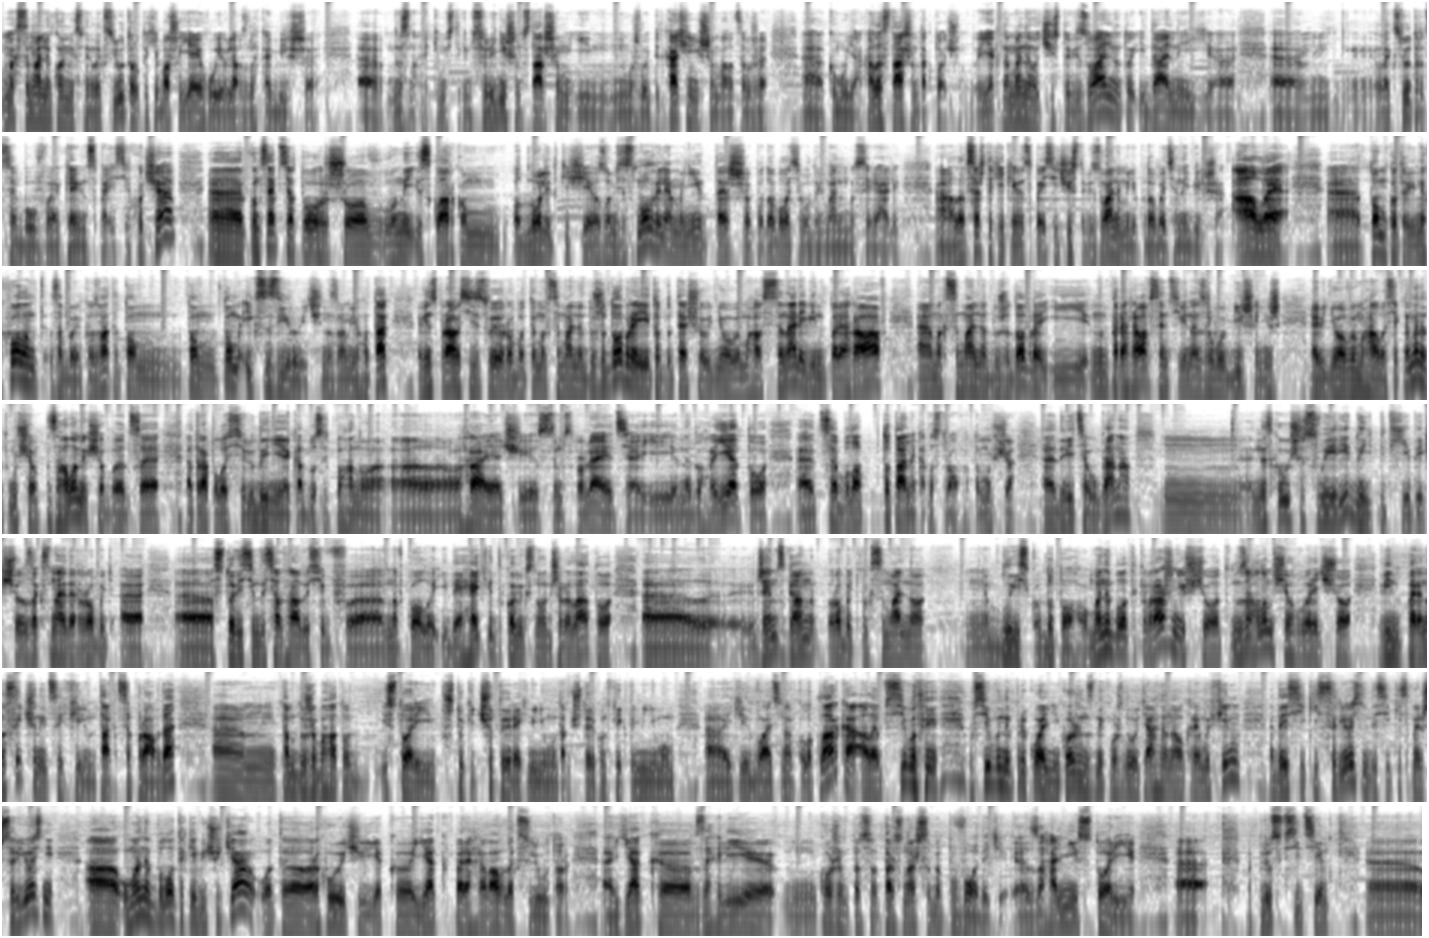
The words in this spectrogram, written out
максимально коміксний Лекс Лютер, то хіба що я його уявляв злегка більше, е, не знаю, якимось таким соліднішим, старшим і ну, можливо підкаченішим, але це вже е, кому як. Але старшим так точно. Як на мене, от чисто візуально, то ідеальний Лекс Лютер це був Кевін Спейсі. Хоча концепція того, що вони із Кларком однолітки ще й разом зі Смолвілем, мені теж подобалося в одноіменному серіалі. Але все ж таки Кевін Спейсі чисто візуально мені подобається найбільше. Але е, Том, котрий не Холланд, забув його звати, Том, Том, Том Ікс Звірович, називаємо його так. Він справився зі своєю роботою максимально дуже добре. І тобто те, що від нього вимагав сценарій, він перегравав е, максимально дуже добре і ну, перегравав в сенсі він зробив більше, ніж е, від нього вимагалося, як на мене, тому що загалом, якщо б це трапилося людині, яка досить погано е, грає чи з цим справляється і не дограє, то е, це була б тотальна катастрофа. Тому що е, дивіться, у Гана м, не скажу, що своєрідний підхід. Якщо Зак Снайдер робить е, е, 180 градусів е, навколо іде геть від коміксного джерела, то е, Джеймс Ган робить максимально. Близько до того. У мене було таке враження, що от, ну загалом ще говорять, що він перенасичений цей фільм. Так, це правда. Ем, там дуже багато історій, штуки 4, як мінімум, там 4 конфлікти, мінімум, е, які відбуваються навколо Кларка, але всі вони, всі вони прикольні. Кожен з них можливо тягне на окремий фільм, десь якісь серйозні, десь якісь менш серйозні. А у мене було таке відчуття, от е, рахуючи, як, як перегравав Лекс Лютор, е, як е, взагалі кожен персо- персонаж себе поводить, загальні історії, е, плюс всі ці. е,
